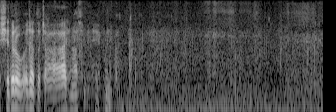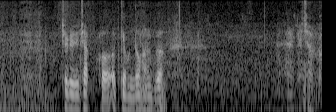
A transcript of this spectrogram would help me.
시도록 의자도 잘 해놨습니다. 여기 보니까. 줄 잡고 어깨 운동하는 거 이렇게 잡고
